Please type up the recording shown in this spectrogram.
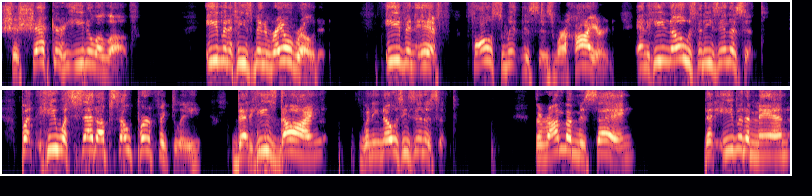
shesheker hi'idu alav. Even if he's been railroaded, even if false witnesses were hired and he knows that he's innocent, but he was set up so perfectly that he's dying when he knows he's innocent. The Rambam is saying that even a man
